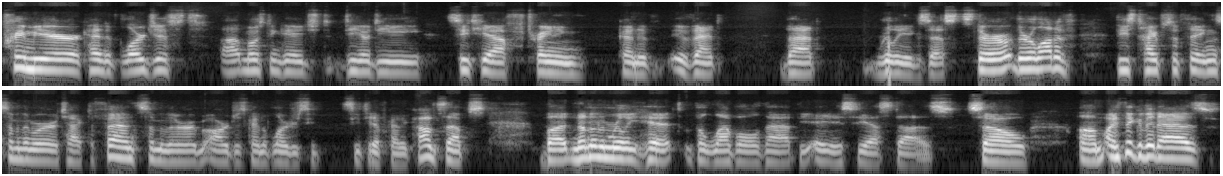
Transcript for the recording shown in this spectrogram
premier kind of largest uh, most engaged dod ctf training kind of event that really exists. There are there are a lot of these types of things. Some of them are attack defense, some of them are just kind of larger C- CTF kind of concepts, but none of them really hit the level that the AACS does. So um, I think of it as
